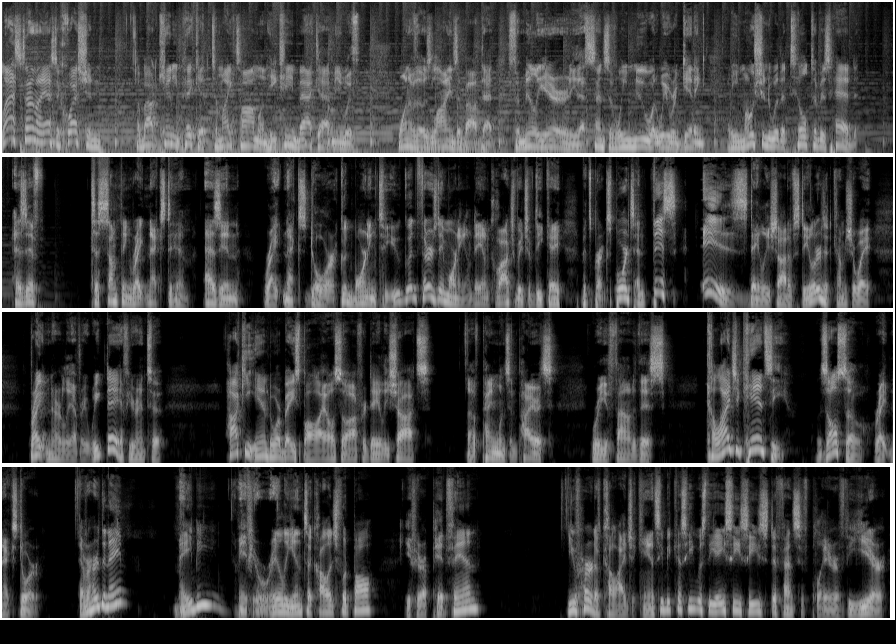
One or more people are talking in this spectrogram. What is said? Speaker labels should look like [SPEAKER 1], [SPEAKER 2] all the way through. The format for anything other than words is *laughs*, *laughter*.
[SPEAKER 1] Last time I asked a question about Kenny Pickett to Mike Tomlin, he came back at me with one of those lines about that familiarity, that sense of we knew what we were getting, and he motioned with a tilt of his head as if to something right next to him, as in right next door. Good morning to you. Good Thursday morning. I'm Dejan Kovacevic of DK Pittsburgh Sports, and this is Daily Shot of Steelers. It comes your way bright and early every weekday if you're into hockey and or baseball. I also offer daily shots of Penguins and Pirates where you found this. Calijah Kancey was also right next door. Ever heard the name? Maybe. I mean, if you're really into college football, if you're a Pitt fan, you've heard of Calijah Kancey because he was the ACC's Defensive Player of the Year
